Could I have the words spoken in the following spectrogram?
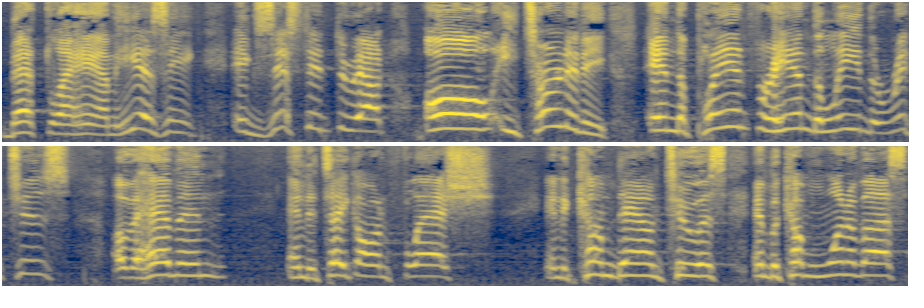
Bethlehem. He has existed throughout all eternity. And the plan for him to leave the riches of heaven and to take on flesh and to come down to us and become one of us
